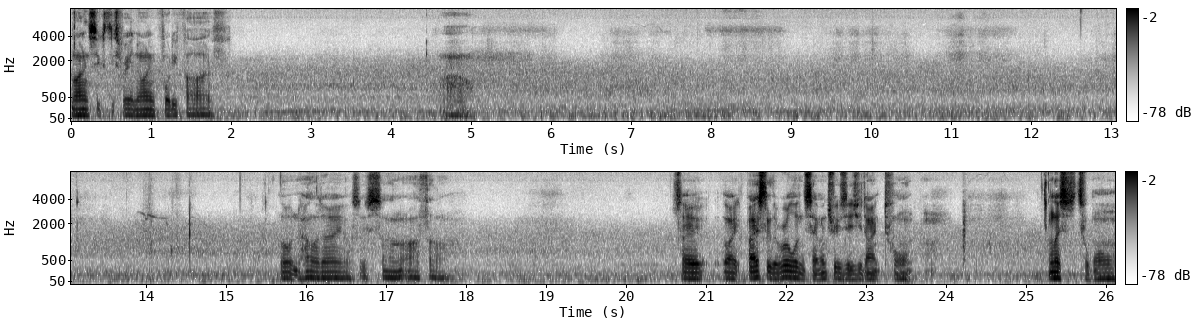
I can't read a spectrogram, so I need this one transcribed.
Nineteen sixty three, nineteen forty Holiday was his son Arthur. So, like, basically, the rule in cemeteries is you don't taunt. Unless it's too warm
